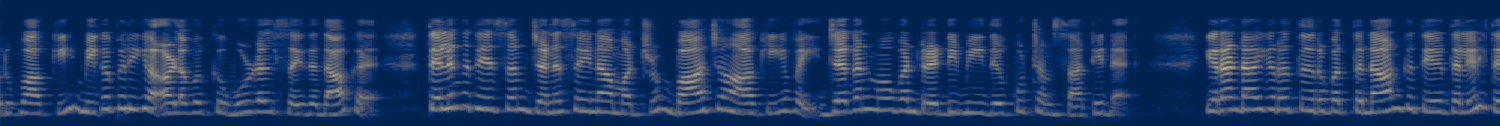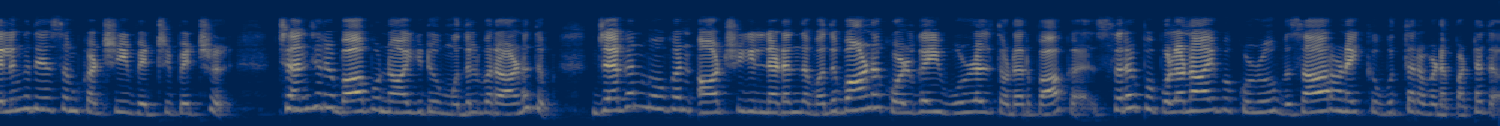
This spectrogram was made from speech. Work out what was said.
உருவாக்கி மிகப்பெரிய அளவுக்கு ஊழல் செய்ததாக தெலுங்கு தேசம் ஜனசேனா மற்றும் பாஜ ஆகியவை ஜெகன்மோகன் ரெட்டி மீது குற்றம் சாட்டின. இரண்டாயிரத்து இருபத்தி நான்கு தேர்தலில் தெலுங்கு தேசம் கட்சி வெற்றி பெற்று சந்திரபாபு நாயுடு முதல்வரானதும் ஜெகன்மோகன் ஆட்சியில் நடந்த மதுபான கொள்கை ஊழல் தொடர்பாக சிறப்பு புலனாய்வு குழு விசாரணைக்கு உத்தரவிடப்பட்டது.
